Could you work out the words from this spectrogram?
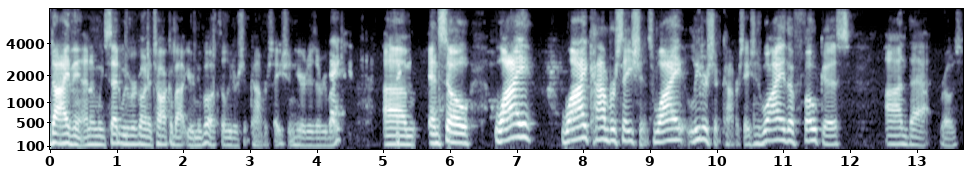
dive in, and we said we were going to talk about your new book, The Leadership Conversation. Here it is, everybody. Um, and so why why conversations? Why leadership conversations? Why the focus on that, Rose?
